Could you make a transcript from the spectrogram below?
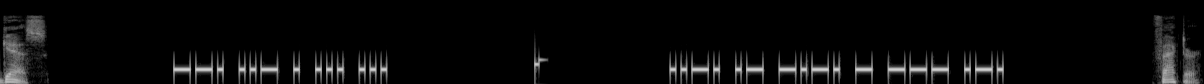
Guess. Factor.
